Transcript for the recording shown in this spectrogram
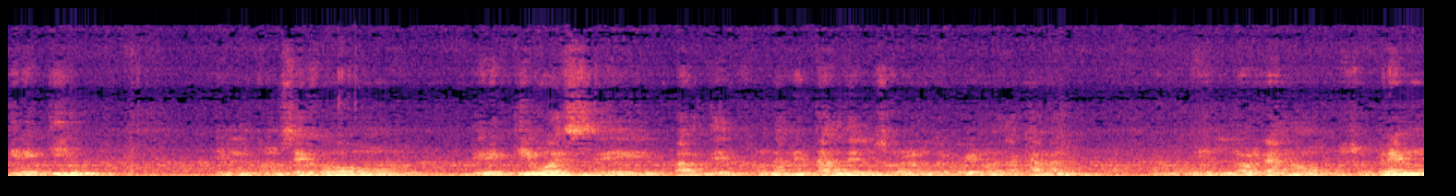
directivo. El consejo directivo es parte fundamental de los órganos de gobierno de la Cámara el órgano supremo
